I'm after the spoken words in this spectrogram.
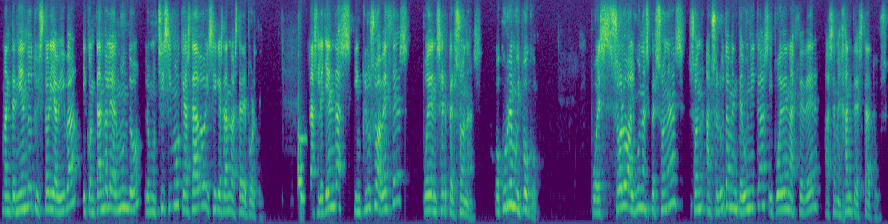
manteniendo tu historia viva y contándole al mundo lo muchísimo que has dado y sigues dando a este deporte. Las leyendas incluso a veces pueden ser personas. Ocurre muy poco, pues solo algunas personas son absolutamente únicas y pueden acceder a semejante estatus.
